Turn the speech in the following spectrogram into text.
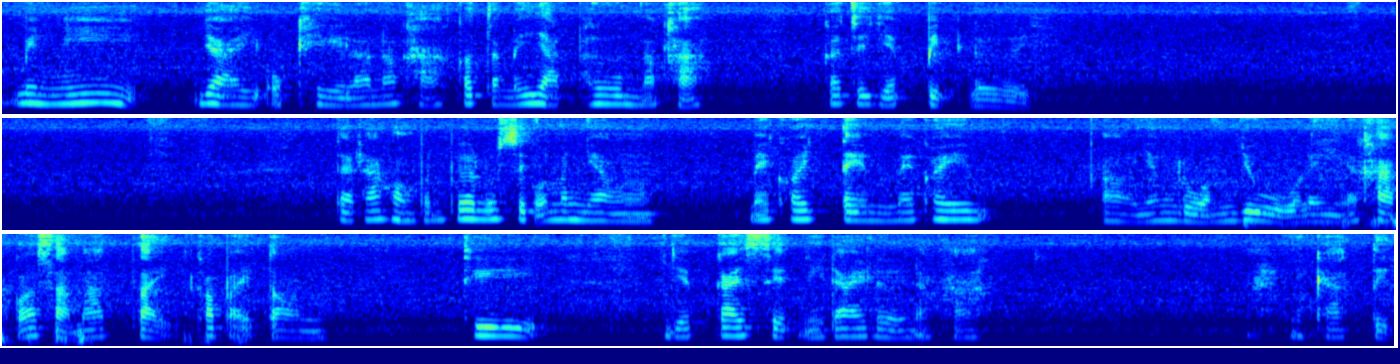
ดมินนี่ใหญ่โอเคแล้วนะคะ ก็จะไม่ยัดเพิ่มนะคะ ก็จะเย็บปิดเลย แต่ถ้าของเพื่อนๆรู้สึกว่ามันยังไม่ค่อยเต็มไม่ค่อยออยังหลวมอยู่อะไรอย่างเงี้ยค่ะ ก็สามารถใส่เข้าไปตอนที่เย็บใกล้เสร็จนี้ได้เลยนะคะนี่ค่ะติด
